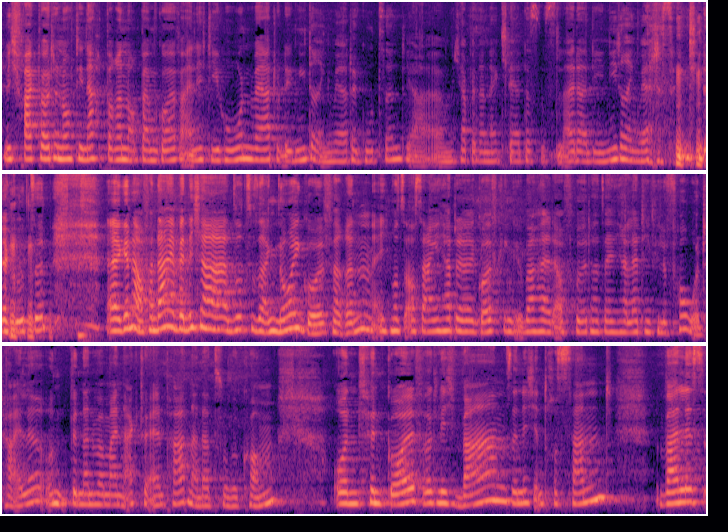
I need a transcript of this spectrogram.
Mich fragt heute noch die Nachbarin, ob beim Golf eigentlich die hohen Werte oder die niedrigen Werte gut sind. Ja, ähm, ich habe ihr dann erklärt, dass es leider die niedrigen Werte sind, die da gut sind. Äh, genau, von daher bin ich ja sozusagen Neugolferin. Ich muss auch sagen, ich hatte Golf gegenüber halt auch früher tatsächlich relativ viele Vorurteile und bin dann über meinen aktuellen Partner dazu gekommen und finde Golf wirklich wahnsinnig interessant, weil es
